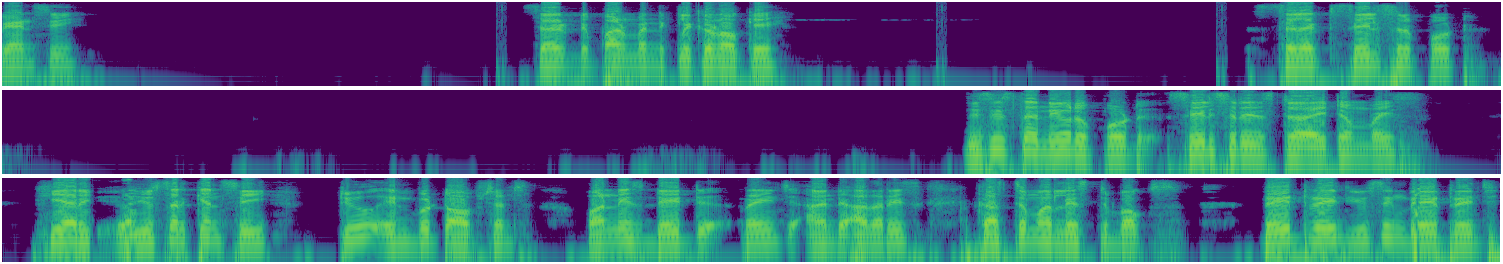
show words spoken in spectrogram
PNC. Select department, click on OK. Select sales report. This is the new report, sales register item wise. Here user can see two input options. One is date range and other is customer list box. Date range using date range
